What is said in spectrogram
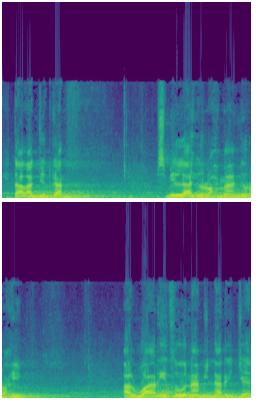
Kita lanjutkan Bismillahirrahmanirrahim. Al-warithuna rijal.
